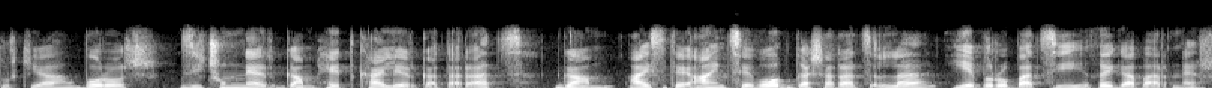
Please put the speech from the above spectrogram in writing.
Թուրքիա որոշ զիջումներ կամ հետ քայլեր կատարած կամ այս թե այն ցևով գաշարած լա եվրոպացի ղեկավարներ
